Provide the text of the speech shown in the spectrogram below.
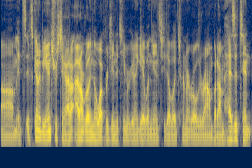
um, it's it's going to be interesting. I don't, I don't really know what Virginia team we're going to get when the NCAA tournament rolls around, but I'm hesitant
